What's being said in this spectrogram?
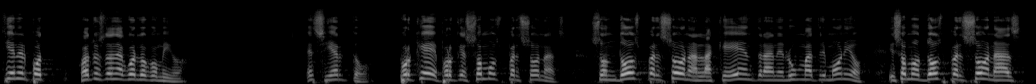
¿Tiene el ¿Cuántos están de acuerdo conmigo? Es cierto. ¿Por qué? Porque somos personas. Son dos personas las que entran en un matrimonio y somos dos personas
